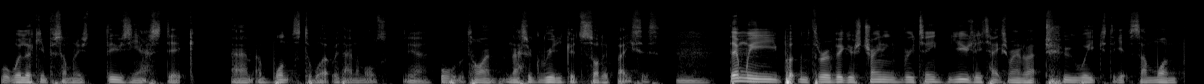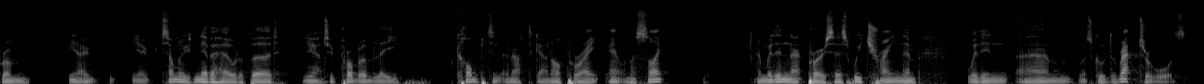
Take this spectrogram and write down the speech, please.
What we're looking for someone who's enthusiastic um, and wants to work with animals Yeah. all the time, and that's a really good solid basis. Mm. Then we put them through a vigorous training routine. Usually takes around about two weeks to get someone from, you know, you know, someone who's never held a bird Yeah. to probably competent enough to go and operate out on a site. And within that process, we train them within um, what's called the Raptor Awards.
